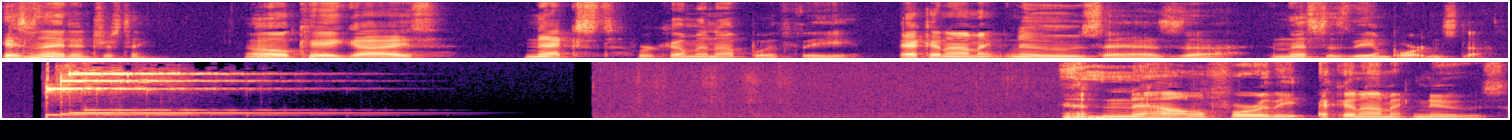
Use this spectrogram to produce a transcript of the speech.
Isn't that interesting? Okay, guys. Next, we're coming up with the economic news as, uh, and this is the important stuff. And now for the economic news.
